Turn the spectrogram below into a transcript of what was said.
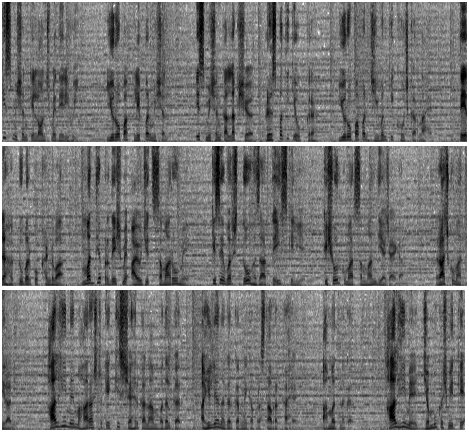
किस मिशन के लॉन्च में देरी हुई? यूरोपा क्लिपर मिशन, इस मिशन का लक्ष्य बृहस्पति के उपग्रह यूरोपा पर जीवन की खोज करना है। 13 अक्टूबर को खंडवा, मध्य प्रदेश में आयोजित समारोह में किसे वर्ष 2023 के लिए किशोर कुमार सम्मान दिया जाएगा? राजकुमार हिरानी हाल ही में महाराष्ट्र के किस शहर का नाम बदलकर अहिल्यानगर करने का प्रस्ताव रखा है? अहमदनगर। हाल ही में जम्मू कश्मीर के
